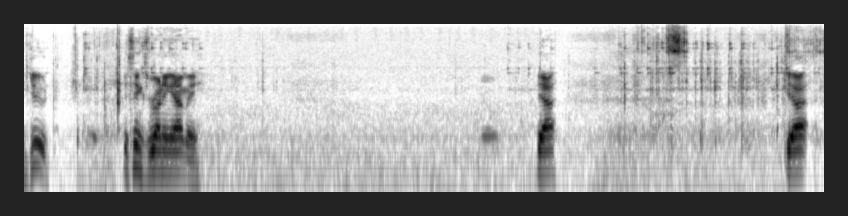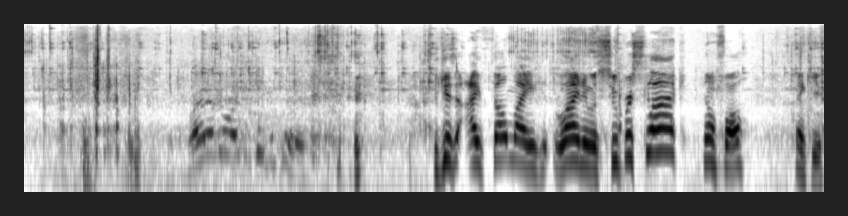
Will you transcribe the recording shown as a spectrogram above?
Dude, this thing's running at me. No. Yeah. Yeah, Right everywhere you take a piss. because I felt my line and was super slack. Don't fall. Thank you.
